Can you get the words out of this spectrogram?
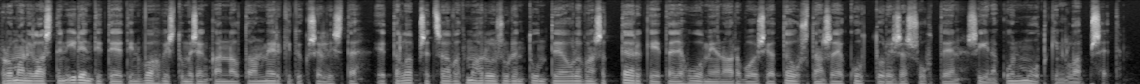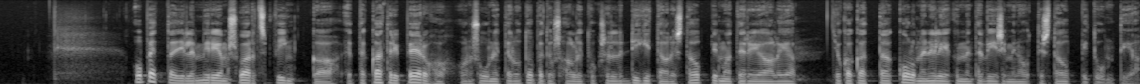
Romanilasten identiteetin vahvistumisen kannalta on merkityksellistä, että lapset saavat mahdollisuuden tuntea olevansa tärkeitä ja huomionarvoisia taustansa ja kulttuurinsa suhteen siinä kuin muutkin lapset. Opettajille Miriam Schwartz vinkkaa, että Katri Perho on suunnitellut opetushallitukselle digitaalista oppimateriaalia, joka kattaa kolme 45-minuuttista oppituntia.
